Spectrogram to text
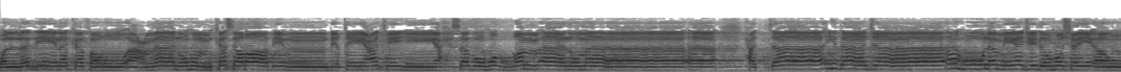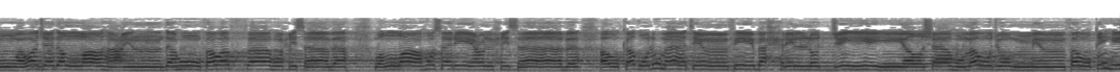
والذين كفروا أعمالهم كسراب بقيعة يحسبه الظمآن ماء حتى إذا جاءه لم يجده شيئا ووجد الله عنده فوفاه حسابه والله سريع الحساب أو كظلمات في بحر لجي يغشاه موج من فوقه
